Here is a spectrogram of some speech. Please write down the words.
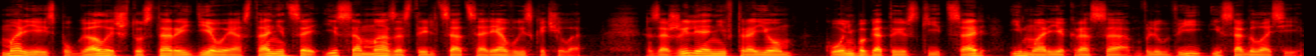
Марья испугалась, что старой девой останется, и сама за стрельца царя выскочила. Зажили они втроем, конь богатырский, царь и Марья краса в любви и согласии.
